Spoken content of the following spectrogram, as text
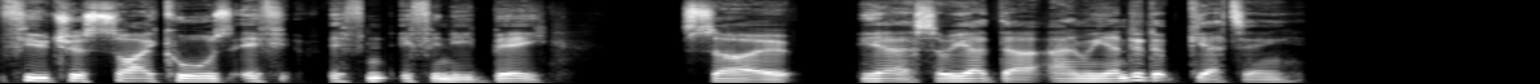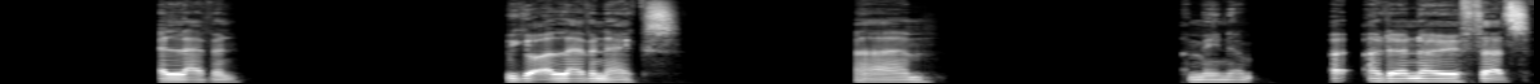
future cycles if if if you need be. So yeah, so we had that, and we ended up getting eleven. We got eleven eggs. Um, I mean, um, I, I don't know if that's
